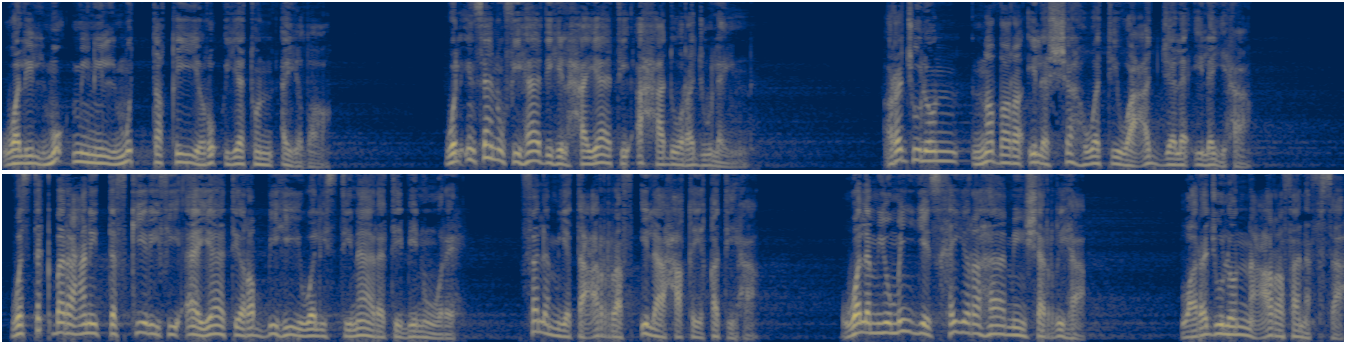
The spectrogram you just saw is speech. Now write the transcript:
وللمؤمن المتقي رؤية أيضا. والإنسان في هذه الحياة أحد رجلين. رجل نظر إلى الشهوة وعجل إليها واستكبر عن التفكير في آيات ربه والاستنارة بنوره فلم يتعرف إلى حقيقتها ولم يميز خيرها من شرها. ورجل عرف نفسه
